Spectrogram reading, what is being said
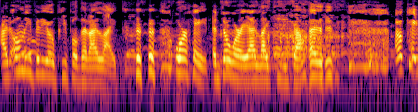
I'd only video people that I like or hate. And don't worry, I like you guys. okay,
